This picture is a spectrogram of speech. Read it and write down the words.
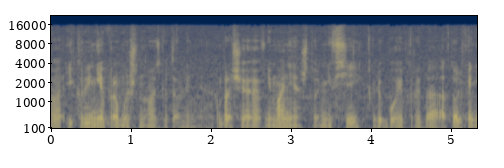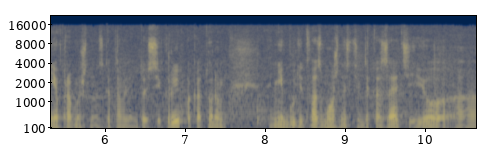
э, икры непромышленного изготовления. Обращаю внимание, что не всей любой икры, да, а только непромышленного изготовления. То есть икры, по которым не будет возможности доказать ее, э,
